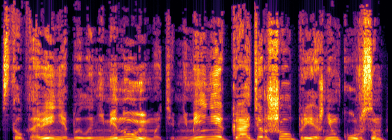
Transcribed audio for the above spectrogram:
Столкновение было неминуемо, тем не менее катер шел прежним курсом.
